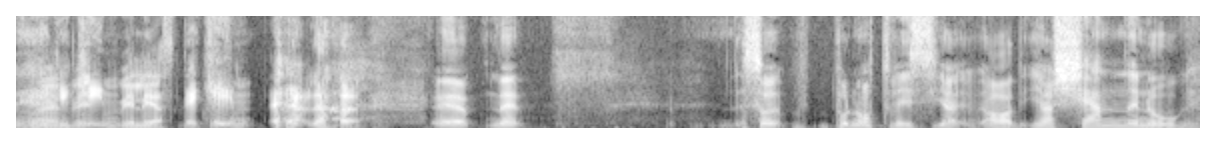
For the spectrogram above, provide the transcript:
det är vi- Kim. vi läste. Det är Kim. Men, så på något vis, jag, ja, jag känner nog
